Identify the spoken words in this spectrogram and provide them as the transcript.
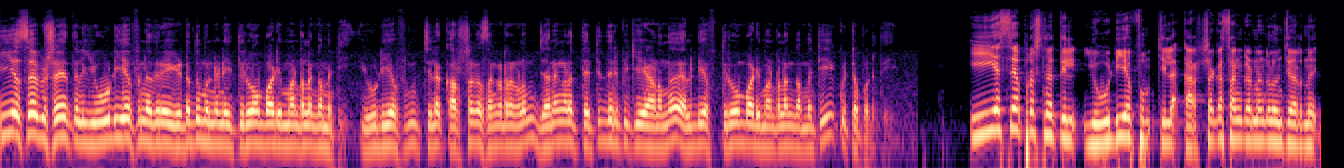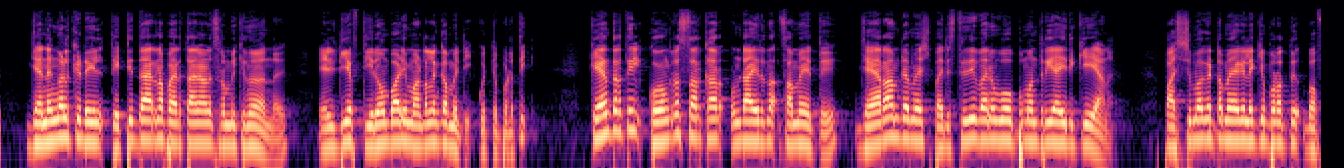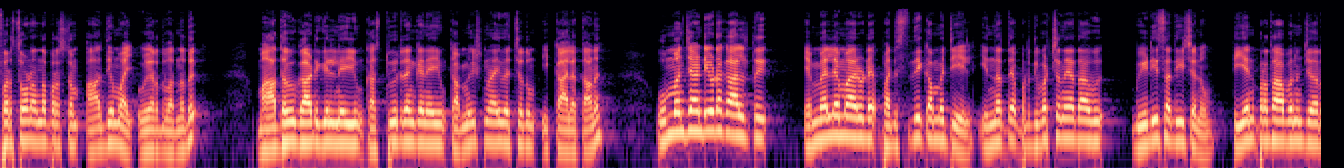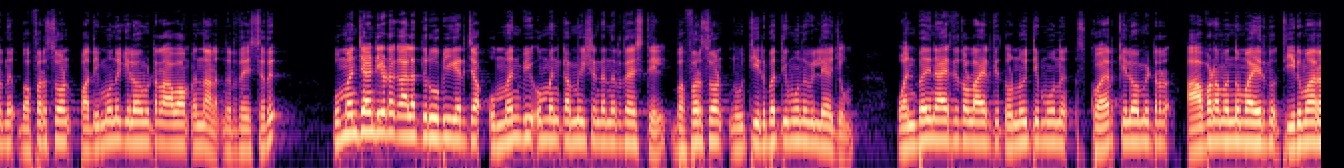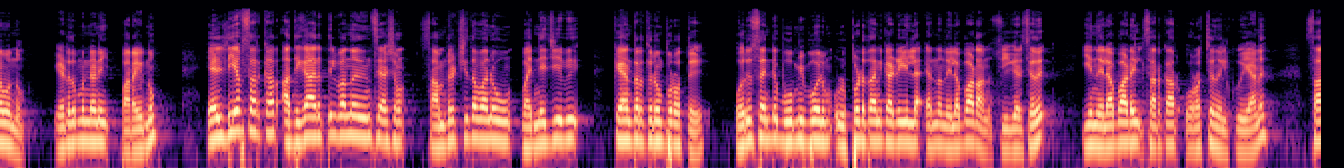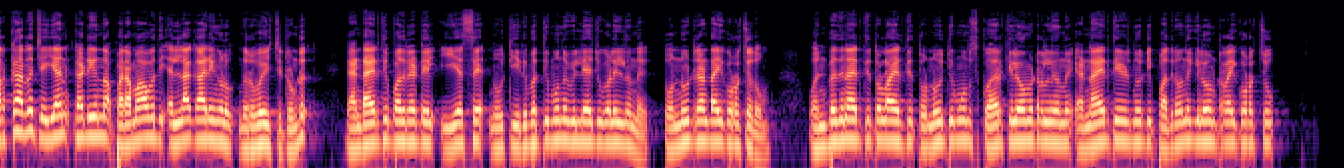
E S A വിഷയത്തിൽ U D എഫിനെതിരെ ഇടതുമുന്നണി തിരുവമ്പാടി മണ്ഡലം കമ്മിറ്റി. യു ഡി എഫും ചില കർഷക സംഘടനകളും ജനങ്ങളെ തെറ്റിദ്ധരിപ്പിക്കുകയാണെന്ന് എൽ ഡി എഫ് തിരുവമ്പാടി മണ്ഡലം കമ്മിറ്റി കുറ്റപ്പെടുത്തി. ഇ എസ് എ പ്രശ്നത്തിൽ യു ഡി എഫും ചില കർഷക സംഘടനകളും ചേർന്ന് ജനങ്ങൾക്കിടയിൽ തെറ്റിദ്ധാരണ പരത്താനാണ് ശ്രമിക്കുന്നതെന്ന് എൽ ഡി എഫ് തിരുവമ്പാടി മണ്ഡലം കമ്മിറ്റി കുറ്റപ്പെടുത്തി. കേന്ദ്രത്തിൽ കോൺഗ്രസ് സർക്കാർ ഉണ്ടായിരുന്ന സമയത്ത് ജയറാം രമേശ് പരിസ്ഥിതി വനംവകുപ്പ് മന്ത്രിയായിരിക്കുകയാണ്. പശ്ചിമഘട്ട മേഖലയ്ക്ക് പുറത്ത് ബഫർ സോൺ എന്ന പ്രശ്നം ആദ്യമായി ഉയർന്നു വന്നത്. മാധവ് ഗാഡ്ഗിലിനെയും കസ്തൂരിരംഗനെയും കമ്മീഷണറായി വെച്ചതും ഇക്കാലത്താണ്. ഉമ്മൻചാണ്ടിയുടെ കാലത്ത് എം എൽ എമാരുടെ പരിസ്ഥിതി കമ്മിറ്റിയിൽ ഇന്നത്തെ പ്രതിപക്ഷ നേതാവ് വി ഡി സതീശനും ടി എൻ പ്രതാപനും ചേർന്ന് ബഫർ സോൺ പതിമൂന്ന് കിലോമീറ്റർ ആവാം എന്നാണ് നിർദ്ദേശിച്ചത്. ഉമ്മൻചാണ്ടിയുടെ കാലത്ത് രൂപീകരിച്ച ഉമ്മൻ വി ഉമ്മൻ കമ്മീഷന്റെ നിർദ്ദേശത്തിൽ ബഫർ സോൺ നൂറ്റി ഇരുപത്തിമൂന്ന് വില്ലേജും ഒൻപതിനായിരത്തി തൊള്ളായിരത്തി തൊണ്ണൂറ്റി മൂന്ന് സ്ക്വയർ കിലോമീറ്റർ ആവണമെന്നുമായിരുന്നു തീരുമാനമെന്നും ഇടതുമുന്നണി പറയുന്നു. എൽ ഡി എഫ് സർക്കാർ അധികാരത്തിൽ വന്നതിന് ശേഷം സംരക്ഷിത വനവും വന്യജീവി കേന്ദ്രത്തിനും പുറത്ത് ഒരു സെന്റ് ഭൂമി പോലും ഉൾപ്പെടുത്താൻ കഴിയില്ല എന്ന നിലപാടാണ് സ്വീകരിച്ചത്. ഈ നിലപാടിൽ സർക്കാർ ഉറച്ചു നിൽക്കുകയാണ്. സർക്കാരിന് ചെയ്യാൻ കഴിയുന്ന പരമാവധി എല്ലാ കാര്യങ്ങളും നിർവഹിച്ചിട്ടുണ്ട്. രണ്ടായിരത്തി പതിനെട്ടിൽ ഇ എസ് എ നൂറ്റി ഇരുപത്തിമൂന്ന് വില്ലേജുകളിൽ നിന്ന് തൊണ്ണൂറ്റി രണ്ടായി കുറച്ചതും ഒൻപതിനായിരത്തി തൊള്ളായിരത്തി തൊണ്ണൂറ്റി മൂന്ന് സ്ക്വയർ കിലോമീറ്ററിൽ നിന്ന് എണ്ണായിരത്തി എഴുന്നൂറ്റി പതിനൊന്ന് കിലോമീറ്ററായി കുറച്ചു.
